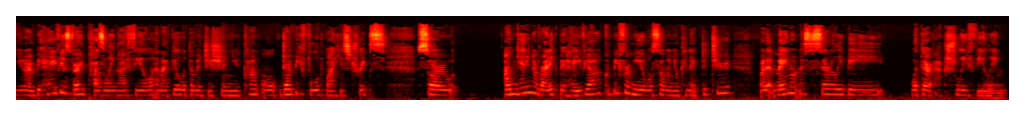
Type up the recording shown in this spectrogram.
You know, behavior is very puzzling, I feel. And I feel with the magician, you can't all, don't be fooled by his tricks. So I'm getting erratic behavior. Could be from you or someone you're connected to but it may not necessarily be what they're actually feeling.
